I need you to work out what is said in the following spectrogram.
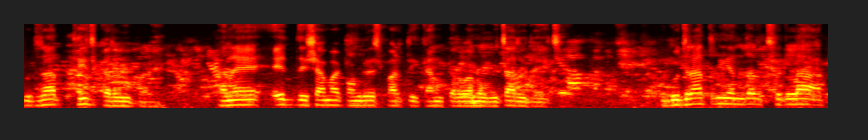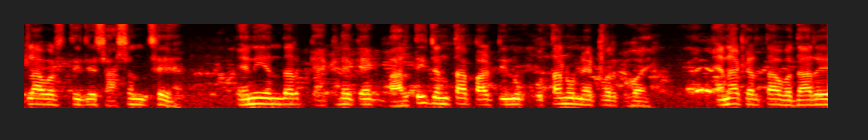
ગુજરાતથી જ કરવી પડે. અને એ જ દિશામાં કોંગ્રેસ પાર્ટી કામ કરવાનું વિચારી રહી છે. ગુજરાતની અંદર છેલ્લા આટલા વર્ષથી જે શાસન છે, એની અંદર ક્યાંક ને ક્યાંક ભારતીય જનતા પાર્ટીનું પોતાનું નેટવર્ક હોય, એના કરતાં વધારે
